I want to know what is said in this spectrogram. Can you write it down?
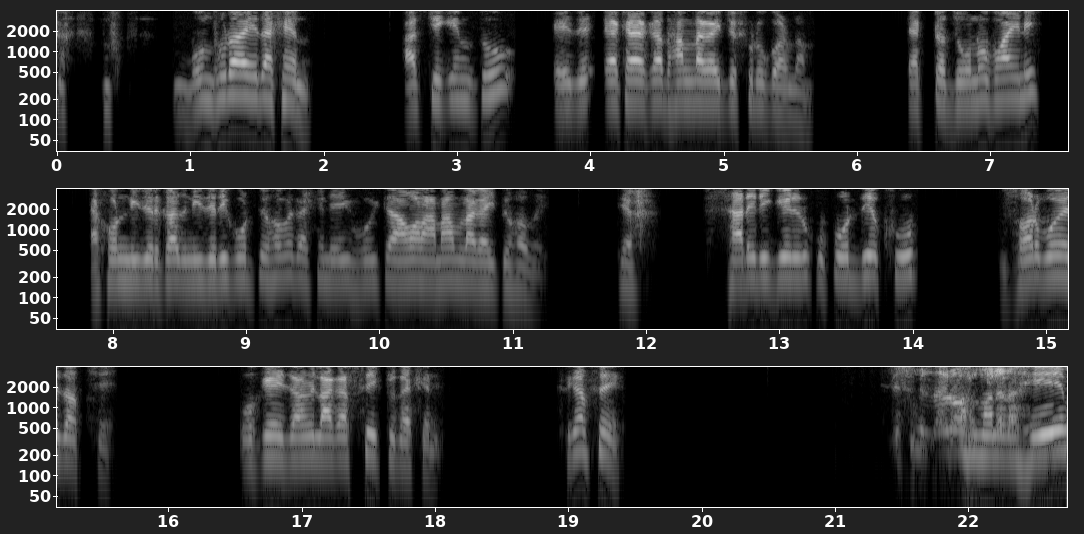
বন্ধুরা, এই দেখেন, আজকে কিন্তু এই যে একা একা ধান লাগাইতে শুরু করলাম। একটা জোনও পাইনি, এখন নিজের কাজ নিজেরই করতে হবে। দেখেন, এই বইটা আমার আনাম লাগাইতে হবে। শারীরিকের উপর দিয়ে খুব ঝড় বয়ে যাচ্ছে। ওকে, এই যে আমি লাগাচ্ছি, একটু দেখেন। ঠিক আছে? রহমান রাহিম।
